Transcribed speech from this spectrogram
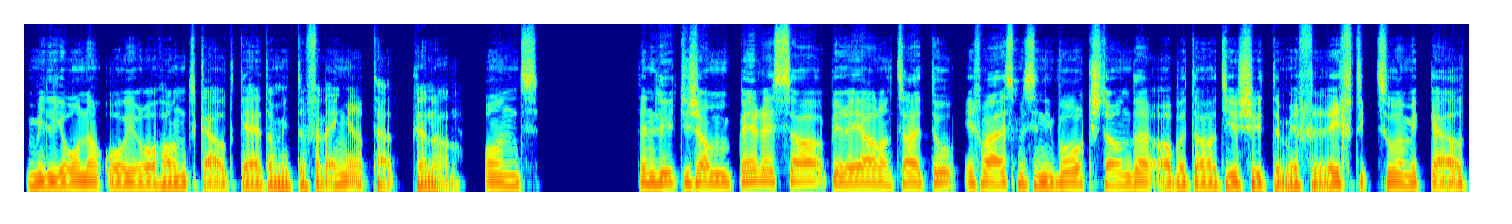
Millionen Euro Handgeld gegeben, damit er verlängert hat. Genau. Und dann läutest du am Perez bei Real und sagst, du, ich weiß, wir sind im Wort gestanden, aber da, die schütten mich richtig zu mit Geld.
